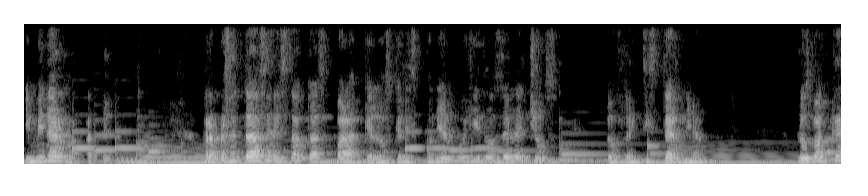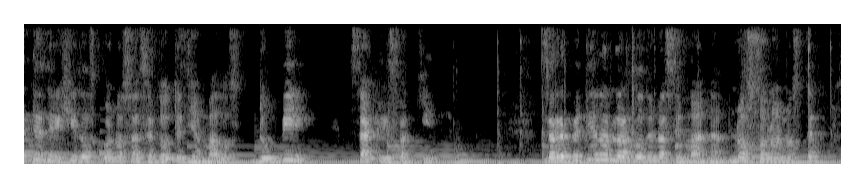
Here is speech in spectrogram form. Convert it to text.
y Minerva, Atena, representadas en estatuas para que los que disponían mullidos de lechos, los lectisternia, los banquetes dirigidos por unos sacerdotes llamados Dumbiri, Sacris se repetían a lo largo de una semana no solo en los templos,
